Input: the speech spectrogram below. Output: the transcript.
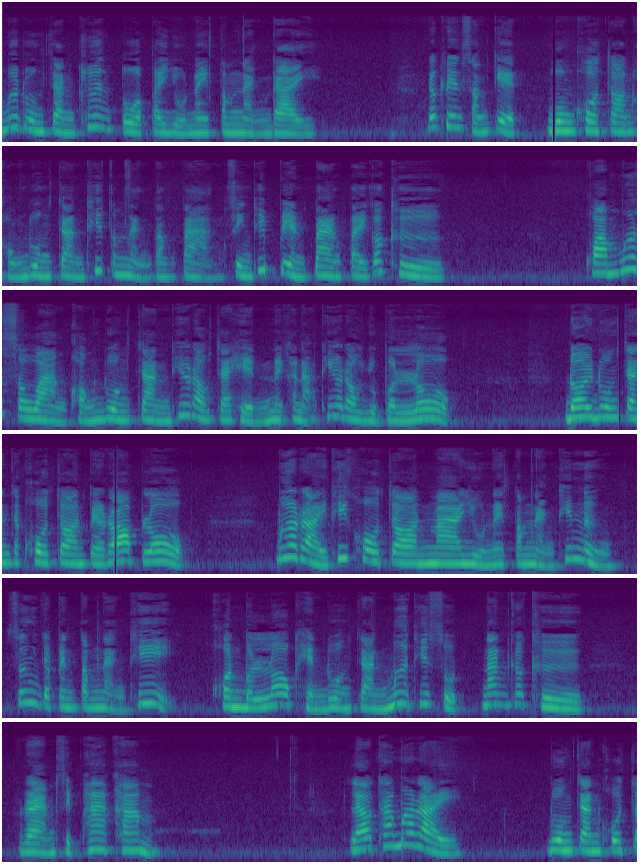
เมื่อดวงจันทร์เคลื่อนตัวไปอยู่ในตำแหน่งใด นักเรียนสังเกตวงโคจรของดวงจันทร์ที่ตำแหน่งต่างๆ สิ่งที่เปลี่ยนแปลงไปก็คือ ความมืดสว่างของดวงจันทร์ที่เราจะเห็นในขณะที่เราอยู่บนโลก โดยดวงจันทร์จะโคจรไปรอบโลก เมื่อไหร่ที่โคจรมาอยู่ในตำแหน่งที่หนึ่งซึ่งจะเป็นตำแหน่งที่ คนบนโลกเห็นดวงจันทร์มืดที่สุดนั่นก็คือ แรม 15ค่ำแล้วถ้าเมื่อไหร่ ดวงจันทร์โคจ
